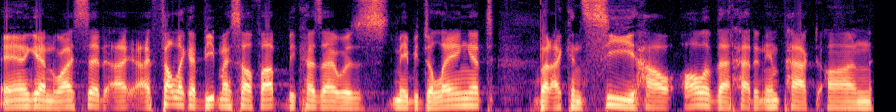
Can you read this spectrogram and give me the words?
And again, I said, I, I felt like I beat myself up because I was maybe delaying it, but I can see how all of that had an impact on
